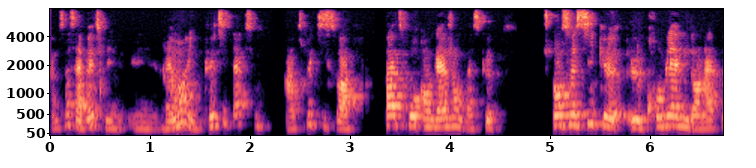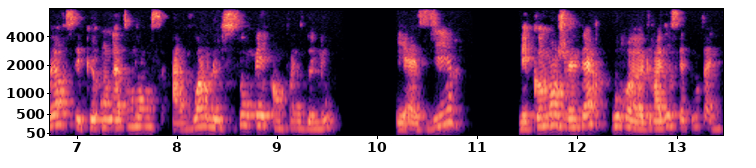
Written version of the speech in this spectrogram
comme ça, ça peut être une, vraiment une petite action, un truc qui soit pas trop engageant, parce que je pense aussi que le problème dans la peur, c'est qu'on a tendance à voir le sommet en face de nous et à se dire, mais comment je vais faire pour euh, gravir cette montagne?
